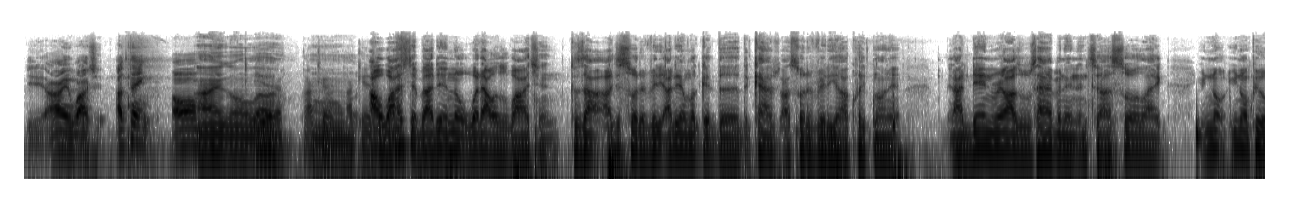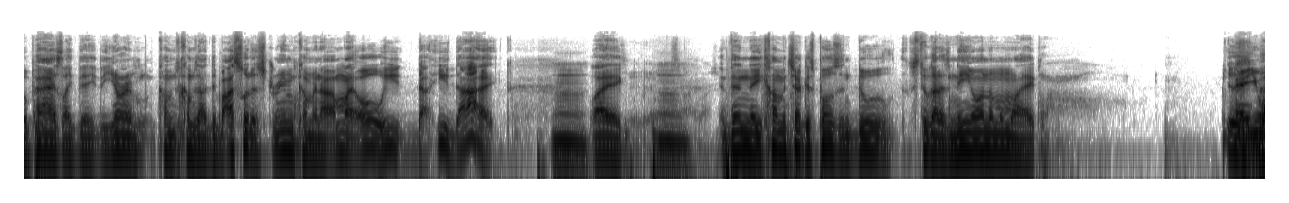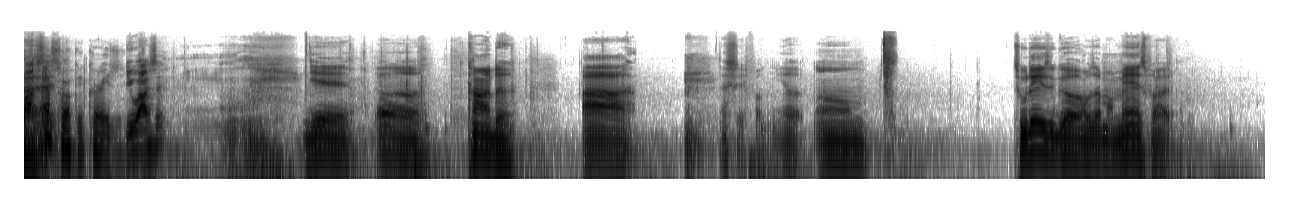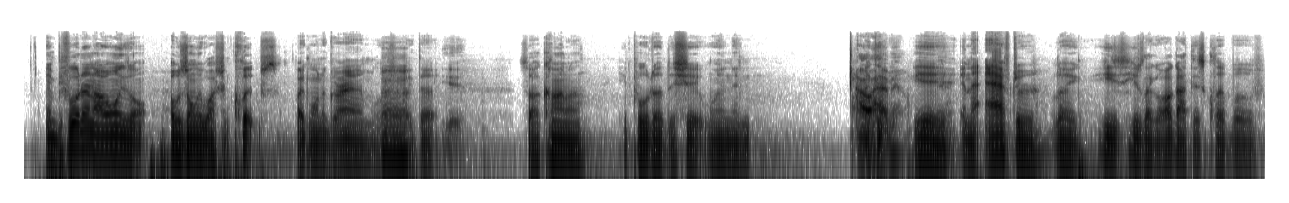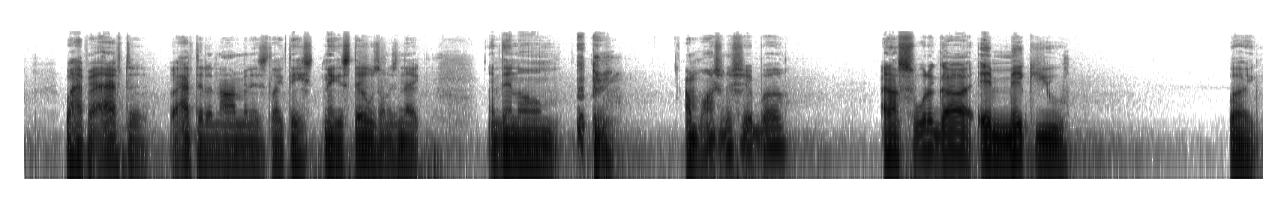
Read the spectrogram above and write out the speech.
Yeah, I ain't watch it. I think um I ain't gonna lie. Yeah, I can't. Um, I can't. I do that. watched it, but I didn't know what I was watching because I, I just saw the video. I didn't look at the the caps. I saw the video. I clicked on it, and I didn't realize what was happening until I saw like you know you know people pass like the, the urine comes comes out there. But I saw the stream coming out. I'm like, oh, he he died. Like, and then they come and check his post and dude still got his knee on him. I'm like, this And is you bad. watched That's fucking crazy. you watch it? Yeah, uh, kinda. Uh that shit fucked me up. Um, two days ago, I was at my man's spot, and before then, I only I was only watching clips like on the gram or shit like that. Yeah. So I kind of he pulled up the shit when and How it I think- happened? Yeah, and the after, like he's he was like, "Oh, I got this clip of what happened after after the nine minutes. Like they nigga still was on his neck, and then um, I'm watching the shit, bro, and I swear to God, it make you like,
